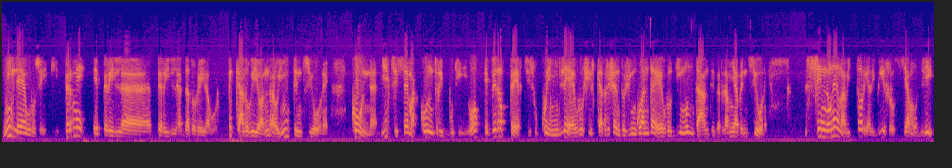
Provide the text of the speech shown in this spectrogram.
1000 euro secchi per me e per il, per il datore di lavoro. Peccato che io andrò in pensione con il sistema contributivo e vedrò persi su quei 1000 euro circa 350 euro di montante per la mia pensione se non è una vittoria di Pirro siamo lì.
